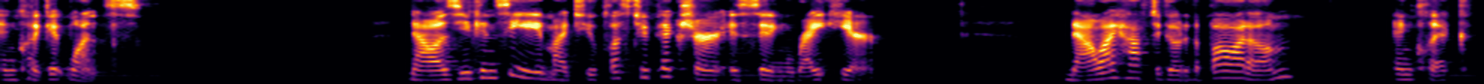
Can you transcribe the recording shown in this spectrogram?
and click it once. Now, as you can see, my 2 plus 2 picture is sitting right here. Now I have to go to the bottom and click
